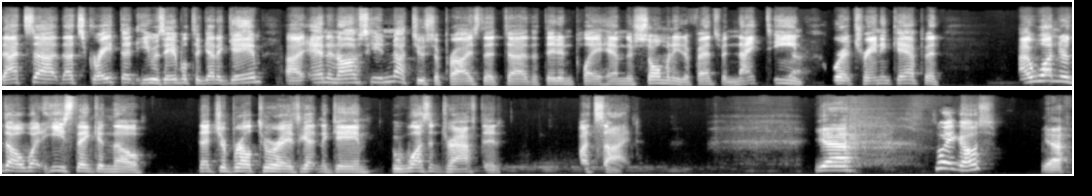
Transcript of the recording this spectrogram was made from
that's uh, that's great that he was able to get a game. Uh, Andonovski, not too surprised that uh, that they didn't play him. There's so many defensemen. 19 Yeah. were at training camp, and I wonder though what he's thinking though that Djibril Toure is getting a game who wasn't drafted but signed. Yeah. That's the way it goes. Yeah.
